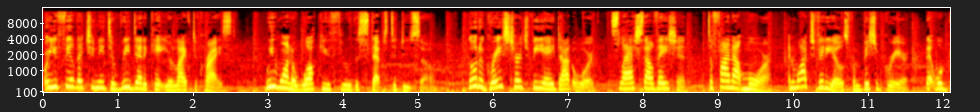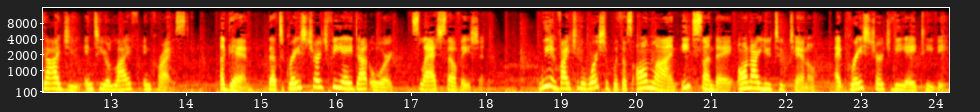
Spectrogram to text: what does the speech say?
or you feel that you need to rededicate your life to Christ, we want to walk you through the steps to do so. Go to gracechurchva.org slash salvation to find out more and watch videos from Bishop Grier that will guide you into your life in Christ. Again, that's gracechurchva.org slash salvation. We invite you to worship with us online each Sunday on our YouTube channel at Grace Church VA TV.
